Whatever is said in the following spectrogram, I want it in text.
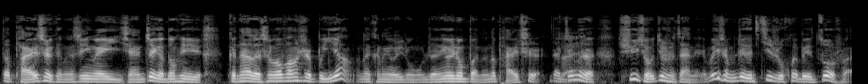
的排斥，可能是因为以前这个东西跟他的生活方式不一样，那可能有一种人有一种本能的排斥。但真的需求就是在那里。为什么这个技术会被做出来，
